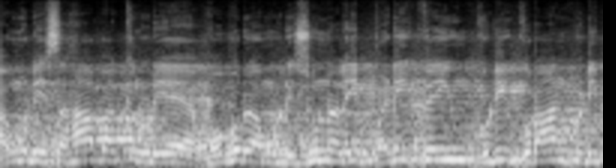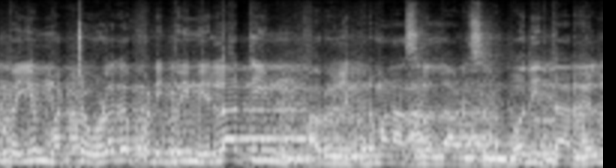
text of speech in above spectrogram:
அவங்களுடைய சஹாபாக்களுடைய ஒவ்வொரு அவங்களுடைய சூழ்நிலை படிப்பையும் குடி குரான் படிப்பையும் மற்ற உலக படிப்பையும் எல்லாத்தையும் அவர்களுக்கு பெருமனா சல்லா அலிஸ்லாம் போதித்தார்கள்.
